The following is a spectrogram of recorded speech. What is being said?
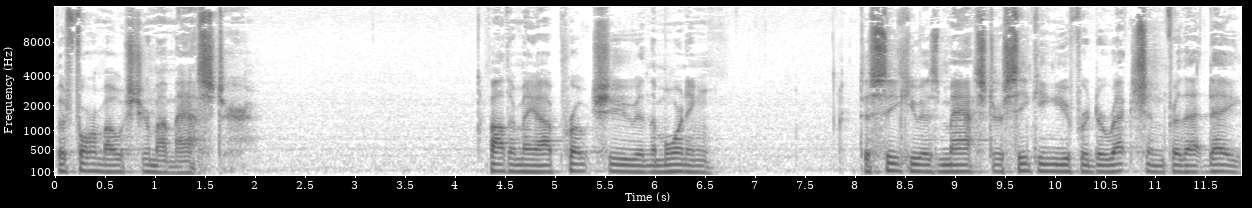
but foremost, you're my Master. Father, may I approach you in the morning to seek you as Master, seeking you for direction for that day.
